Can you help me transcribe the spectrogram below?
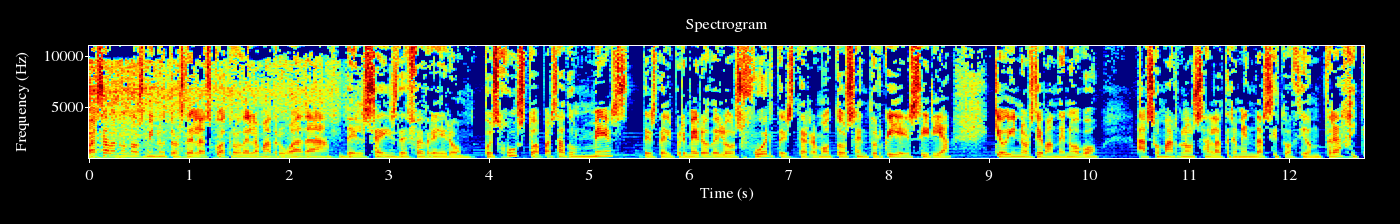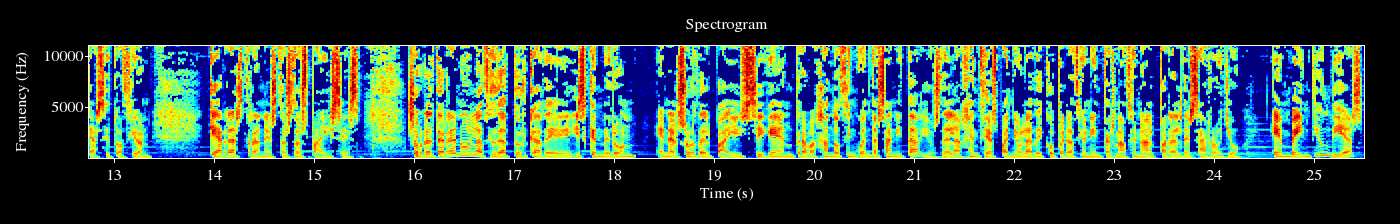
Pasaban unos minutos de las 4 de la madrugada del 6 de febrero. Pues justo ha pasado un mes desde el primero de los fuertes terremotos en Turquía y Siria, que hoy nos llevan de nuevo asomarnos a la tremenda situación, trágica situación que arrastran estos dos países. Sobre el terreno en la ciudad turca de Iskenderun, en el sur del país, siguen trabajando 50 sanitarios de la Agencia Española de Cooperación Internacional para el Desarrollo. En 21 días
